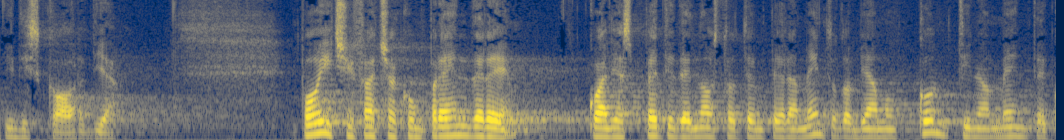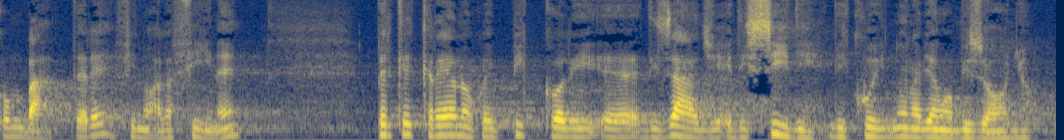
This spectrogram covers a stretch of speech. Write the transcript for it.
di discordia. Poi ci faccia comprendere quali aspetti del nostro temperamento dobbiamo continuamente combattere fino alla fine, perché creano quei piccoli eh, disagi e dissidi di cui non abbiamo bisogno.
